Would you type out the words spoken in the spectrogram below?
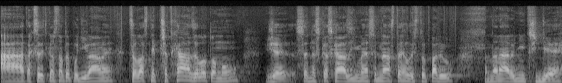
A tak se teď na to podíváme, co vlastně předcházelo tomu, že se dneska scházíme 17. listopadu na Národní třídě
